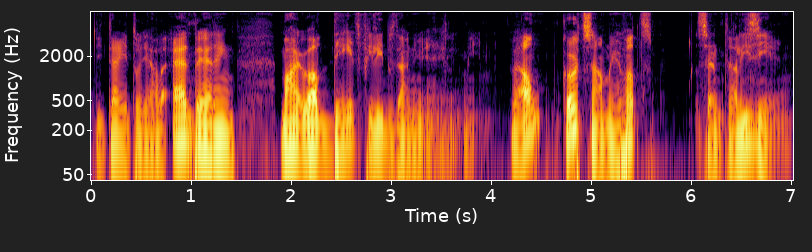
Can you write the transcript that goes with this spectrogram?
die territoriale uitbreiding, maar wat deed Philips daar nu eigenlijk mee? Wel, kort samengevat, centralisering.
